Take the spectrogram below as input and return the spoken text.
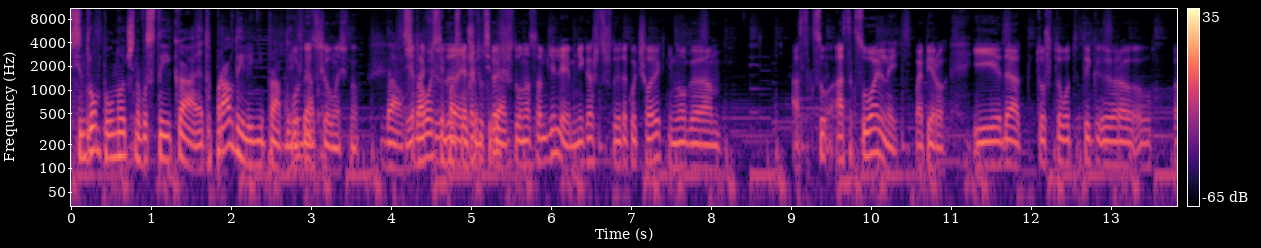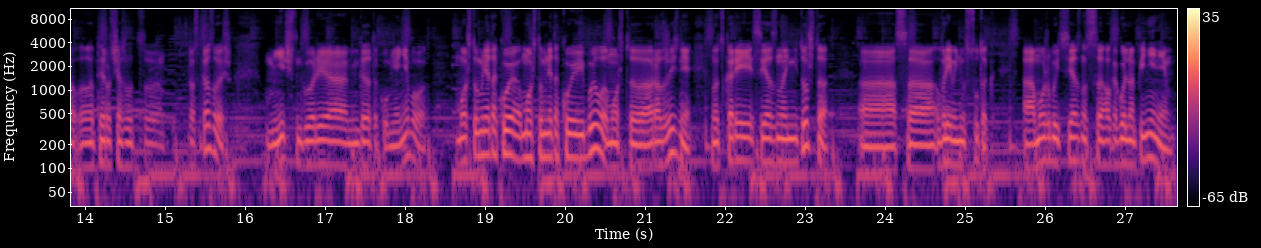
синдром полуночного стояка. Это правда или неправда, Можно я ребят? сначала начну? Да, с Я удовольствием хочу, да, я послушаем хочу тебя. сказать, что на самом деле, мне кажется, что я такой человек немного асексу- асексуальный, во-первых. И да, то, что вот ты, э, во-первых, сейчас вот рассказываешь, мне, честно говоря, никогда такого у меня не было. Может, у меня такое, может, у меня такое и было, может, раз в жизни, но это скорее связано не то, что с э, временем суток, а может быть связано с алкогольным опьянением.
